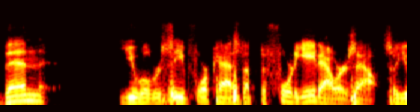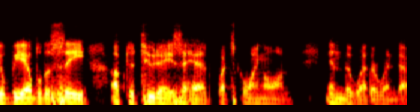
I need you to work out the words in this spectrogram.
then you will receive forecast up to 48 hours out. So you'll be able to see up to two days ahead what's going on in the weather window.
